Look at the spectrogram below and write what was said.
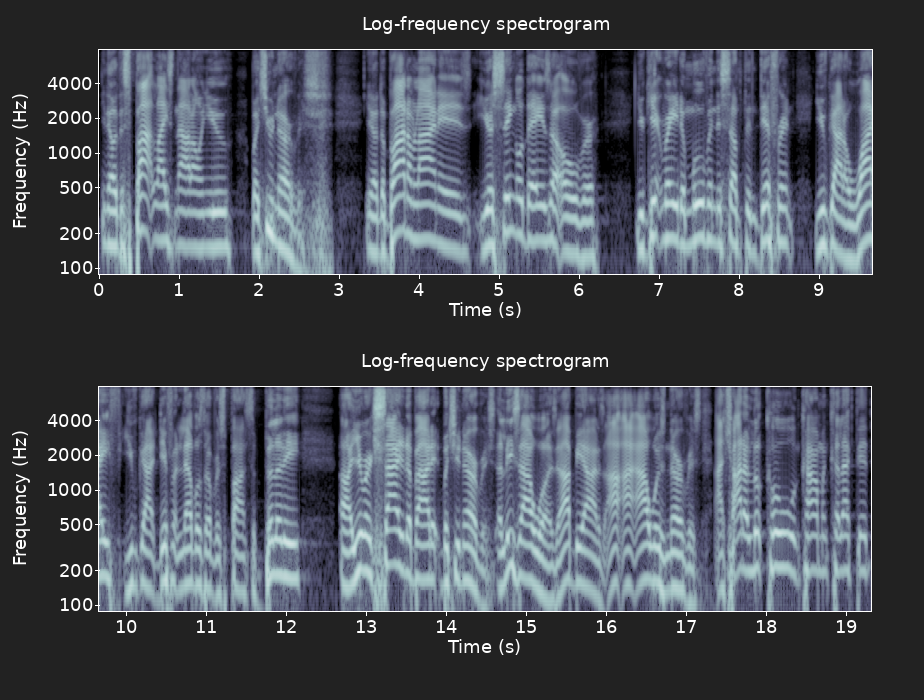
You know, the spotlight's not on you, but you're nervous. You know, the bottom line is your single days are over. You're getting ready to move into something different. You've got a wife. You've got different levels of responsibility. Uh, you're excited about it, but you're nervous. At least I was. I'll be honest, I, I, I was nervous. I try to look cool and calm and collected,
